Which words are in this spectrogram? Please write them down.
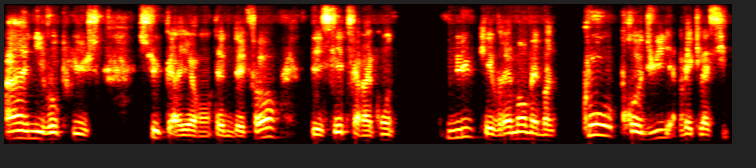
à un niveau plus supérieur en termes d'effort, d'essayer de faire un contenu qui est vraiment même un co-produit avec la cible.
